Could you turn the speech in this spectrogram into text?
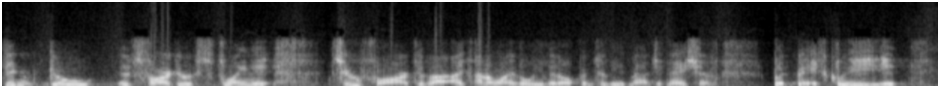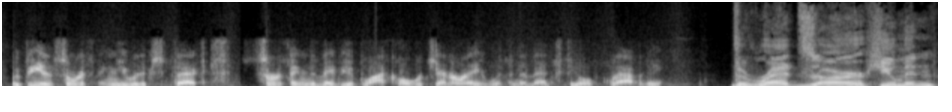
didn't go as far to explain it too far because I, I kind of wanted to leave it open to the imagination. But basically, it would be the sort of thing you would expect, sort of thing that maybe a black hole would generate with an immense field of gravity. The reds are human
